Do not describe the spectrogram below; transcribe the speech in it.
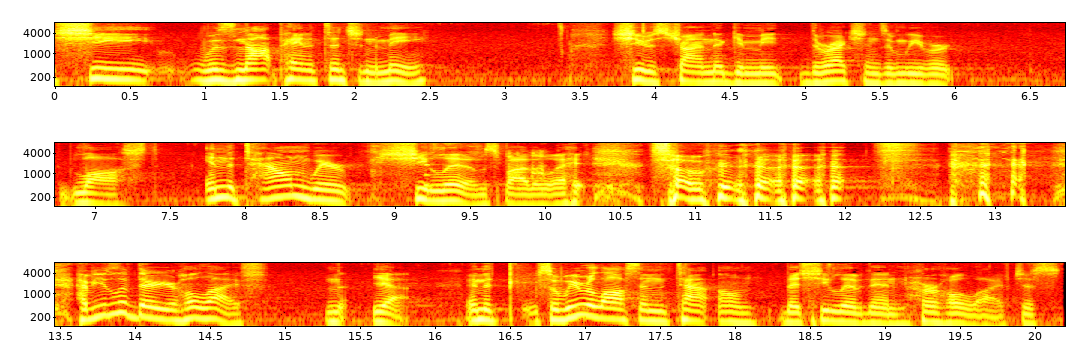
she was not paying attention to me. She was trying to give me directions, and we were lost in the town where she lives, by the way. So, have you lived there your whole life? Yeah. The, so we were lost in the town that she lived in her whole life. Just,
